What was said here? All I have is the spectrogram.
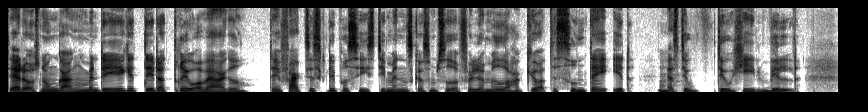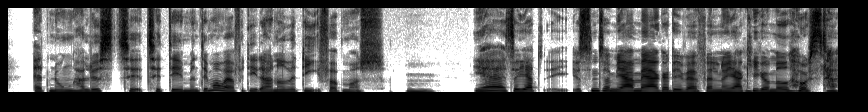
Det er det også nogle gange, men det er ikke det, der driver værket. Det er faktisk lige præcis de mennesker, som sidder og følger med og har gjort det siden dag et. Mm. Altså, det er, jo, det er jo helt vildt, at nogen har lyst til, til det, men det må være, fordi der er noget værdi for dem også. Mm. Ja, altså jeg, jeg synes, som jeg mærker det i hvert fald, når jeg kigger med hos dig,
